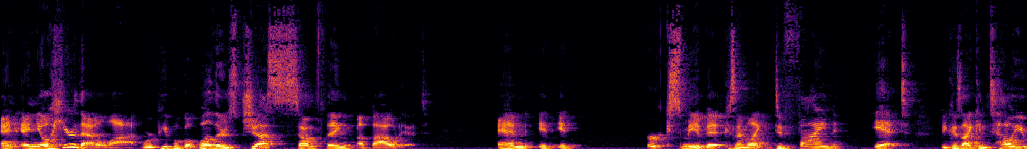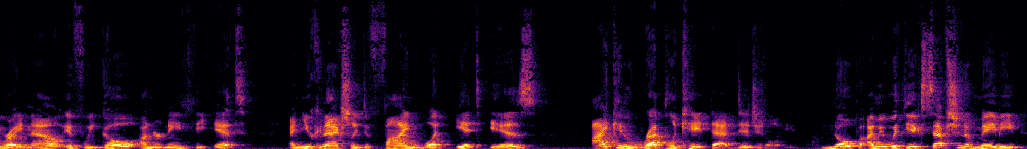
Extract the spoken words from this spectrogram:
And and you'll hear that a lot where people go, well, there's just something about it, and it, it irks me a bit because I'm like, define it. Because I can tell you right now, if we go underneath the it and you can actually define what it is, I can replicate that digitally. No, I mean, with the exception of maybe,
